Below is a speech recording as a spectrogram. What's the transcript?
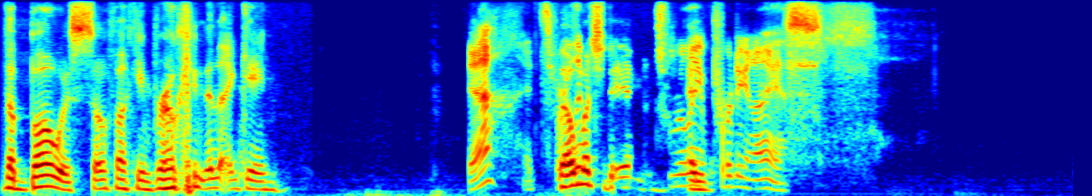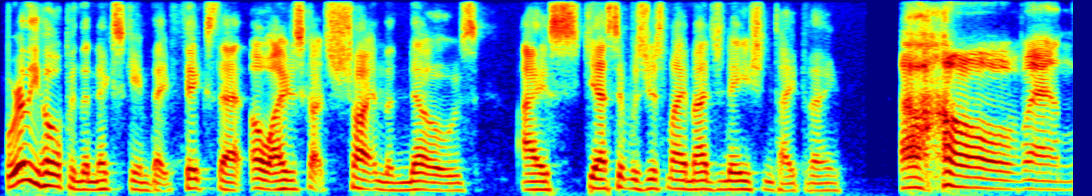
The bow is so fucking broken in that game. Yeah, it's So really much damage. it's really pretty nice. really hope in the next game they fix that. Oh, I just got shot in the nose. I guess it was just my imagination type thing. Oh man,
